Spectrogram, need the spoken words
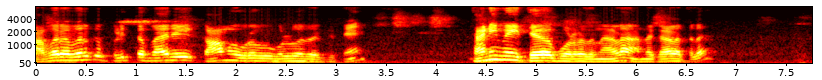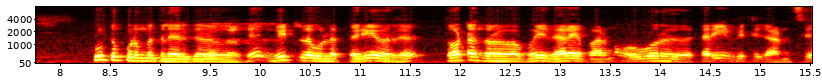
அவரவருக்கு பிடித்த மாதிரி காம உறவு கொள்வதற்கு தான் தனிமை தேவைப்படுறதுனால அந்த காலத்தில் கூட்டு குடும்பத்தில் இருக்கிறவங்களுக்கு வீட்டில் உள்ள பெரியவர்கள் தோட்டந்துறவை போய் வேலையை பாருன்னு ஒவ்வொரு தரையும் வீட்டுக்கு அனுப்பிச்சு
